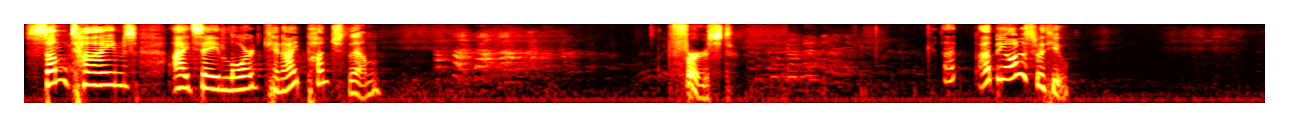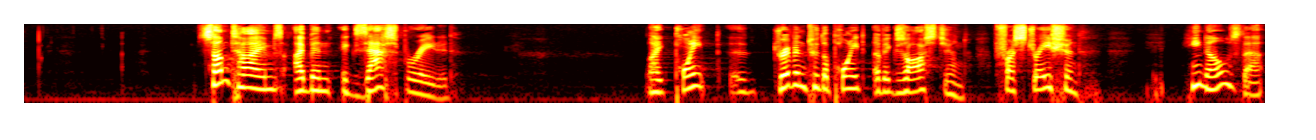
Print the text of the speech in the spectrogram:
Sometimes I'd say, Lord, can I punch them first? I'll be honest with you. Sometimes I've been exasperated, like point, uh, driven to the point of exhaustion, frustration. He knows that,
